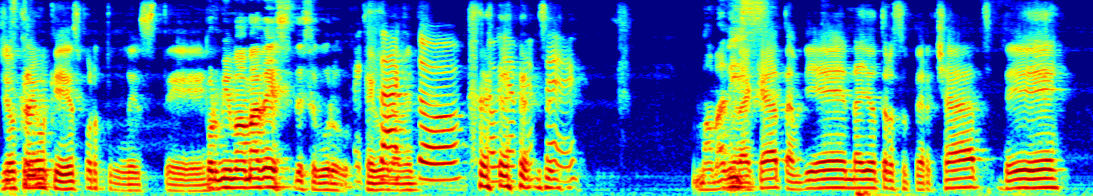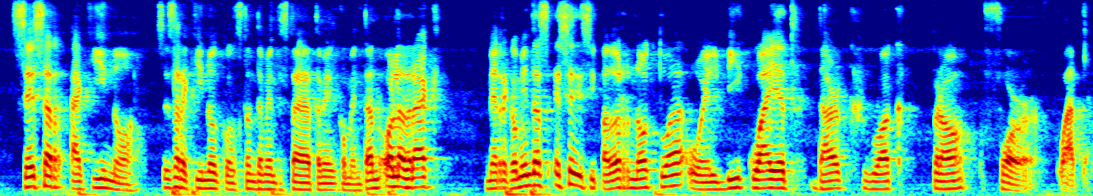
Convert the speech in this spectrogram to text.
Yo Está- creo que es por tu, este... Por mi mamadez, de seguro. güey. Exacto, obviamente. Por Mamadís. acá también hay otro super chat de César Aquino. César Aquino constantemente está también comentando. Hola Drac, ¿me recomiendas ese disipador Noctua o el Be Quiet Dark Rock Pro 4? 4.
